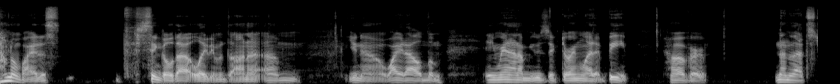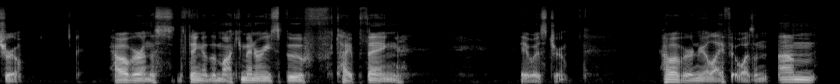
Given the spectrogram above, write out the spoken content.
don't know why I just singled out Lady Madonna. Um, you know, White Album, and he ran out of music during Let It Be. However, none of that's true. However, in this thing of the mockumentary spoof type thing, it was true. However, in real life, it wasn't. Um,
